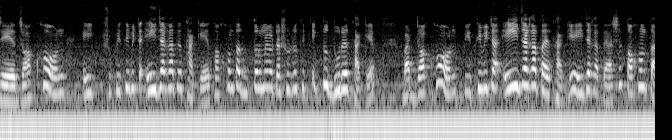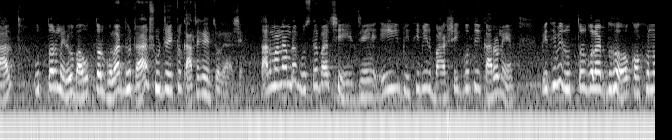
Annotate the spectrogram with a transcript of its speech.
যে যখন এই পৃথিবীটা এই জায়গাতে থাকে, তখন তার উত্তর মেরুটা সূর্য থেকে একটু দূরে থাকে। বাট যখন পৃথিবীটা এই জায়গাটায় থাকে, এই জায়গাতে আসে, তখন তার উত্তর মেরু বা উত্তর গোলার্ধটা সূর্য একটু কাছাকাছি চলে আসে। তার মানে আমরা বুঝতে পারছি যে এই পৃথিবীর বার্ষিক গতির কারণে পৃথিবীর উত্তর গোলার্ধ কখনো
